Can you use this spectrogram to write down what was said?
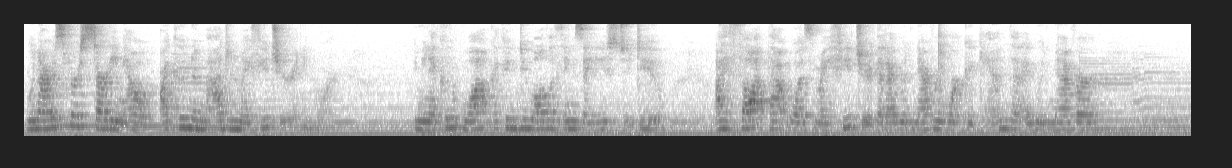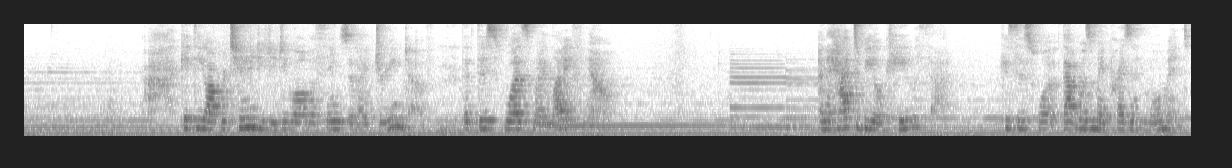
when I was first starting out, I couldn't imagine my future anymore. I mean, I couldn't walk, I couldn't do all the things I used to do. I thought that was my future, that I would never work again, that I would never ah, get the opportunity to do all the things that I dreamed of, that this was my life now. And I had to be okay with that because this was that was my present moment.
